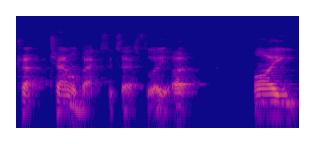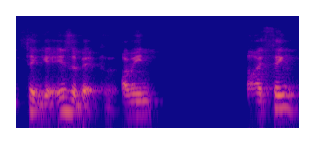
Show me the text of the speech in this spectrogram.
tra- channel back successfully. I I think it is a bit. I mean, I think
